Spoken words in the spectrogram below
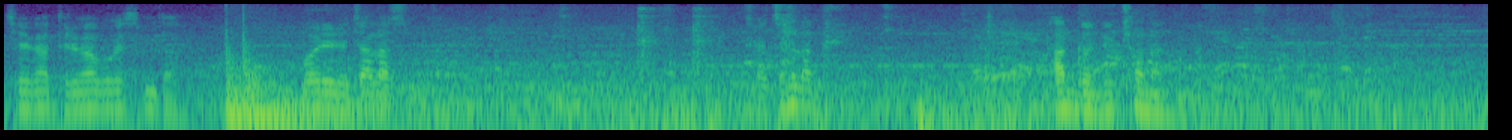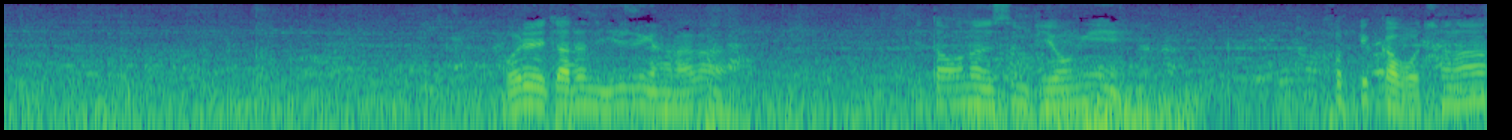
제가 들어가 보겠습니다. 머리를 잘랐습니다. 잘 잘랐네. 단돈 6천원. 머리를 자르는 이유 중에 하나가 일단 오늘 쓴 비용이 커피값 5천원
